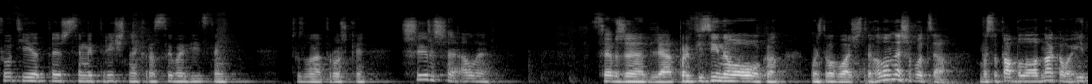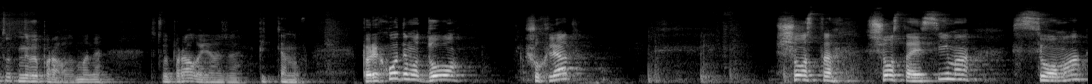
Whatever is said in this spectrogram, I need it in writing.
Тут є теж симетрична, красива відстань. Тут вона трошки ширше, але це вже для професійного ока можете побачити. Головне, щоб оця висота була однакова і тут не випирало. В мене тут випирало, я вже підтягнув. Переходимо до шухляд. Шоста, шоста є сіма, сьома,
